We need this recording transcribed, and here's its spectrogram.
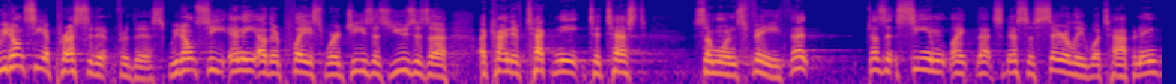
we don't see a precedent for this. We don't see any other place where Jesus uses a, a kind of technique to test someone's faith. That doesn't seem like that's necessarily what's happening.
